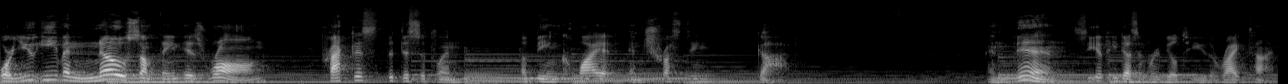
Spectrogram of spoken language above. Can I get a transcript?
or you even know something is wrong, practice the discipline of being quiet and trusting God. And then see if He doesn't reveal to you the right time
